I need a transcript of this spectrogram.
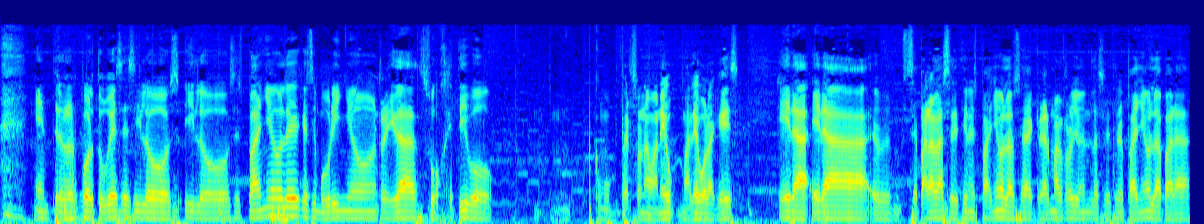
entre los portugueses y los y los españoles, que si Mourinho en realidad su objetivo como persona malévola que es era era eh, separar la selección española, o sea, crear mal rollo en la selección española para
